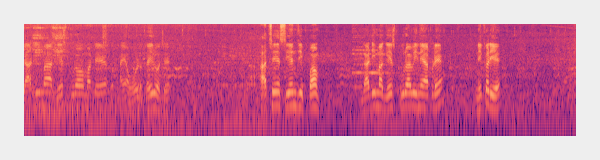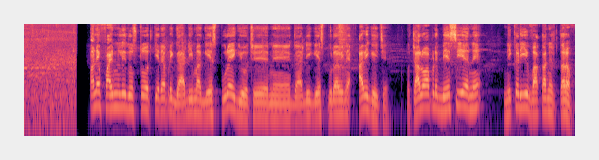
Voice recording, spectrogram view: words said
ગાડીમાં ગેસ પુરાવા માટે અહીંયા હોલ્ડ કર્યો છે. આ છે સીએનજી પંપ ગાડીમાં ગેસ પુરાવીને આપણે નીકળીએ. અને ફાઇનલી દોસ્તો, અત્યારે આપણી ગાડીમાં ગેસ પુરાઈ ગયો છે અને ગાડી ગેસ પુરાવીને આવી ગઈ છે. તો ચાલો આપણે બેસીએ અને નીકળીએ વાંકાનેર તરફ.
